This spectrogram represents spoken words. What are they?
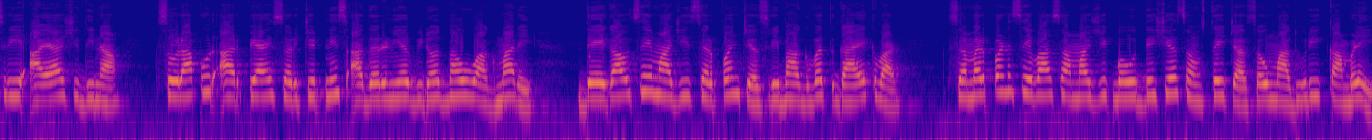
श्री आयाश दिना सोलापूर आर पी आय सरचिटणीस आदरणीय विनोदभाऊ वाघमारे देगावचे माजी सरपंच श्री भागवत गायकवाड समर्पण सेवा सामाजिक बहुउद्देशीय संस्थेच्या सौ माधुरी कांबळे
